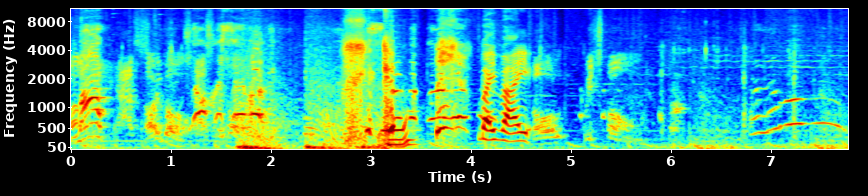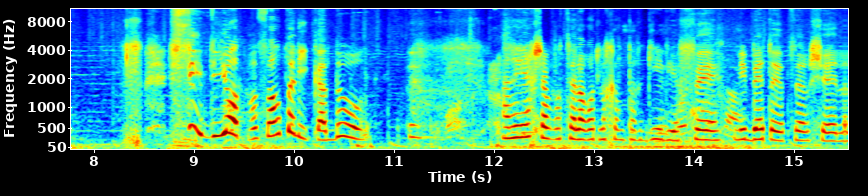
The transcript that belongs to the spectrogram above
מה? ביי ביי. איזה אידיוט, מסרת לי כדור. אני עכשיו רוצה להראות לכם תרגיל יפה מבית היוצר של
